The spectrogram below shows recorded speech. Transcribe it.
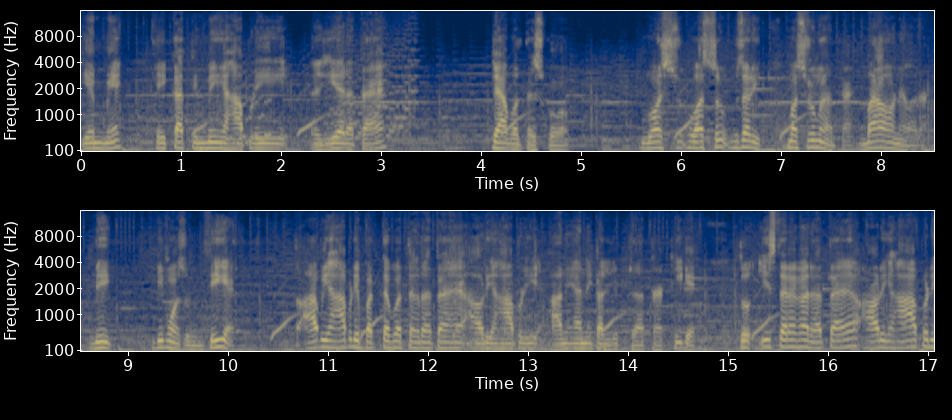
गेम में एक का तीन में यहाँ पर ये रहता है। क्या बोलते हैं इसको? सॉरी मशरूम रहता है, बड़ा होने वाला बिग बिग मशरूम ठीक है? तो आप यहाँ पर बत्तख बत्तख रहता है और यहाँ पर आने आने का लिफ्ट रहता है, ठीक है? तो इस तरह का रहता है और यहाँ पर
